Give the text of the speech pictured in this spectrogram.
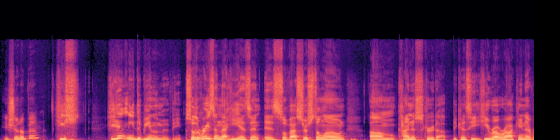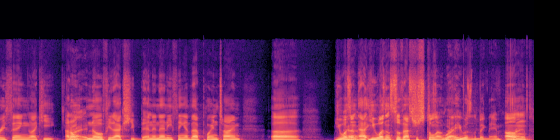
He should have been. he sh- he didn't need to be in the movie. So the reason that he isn't is Sylvester Stallone um, kind of screwed up because he he wrote Rocky and everything. Like he, I don't Right. know if he'd actually been in anything at that point in time. Uh, he wasn't. Okay. He wasn't Sylvester Stallone. yet. Right. He wasn't the big name. Um, right.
